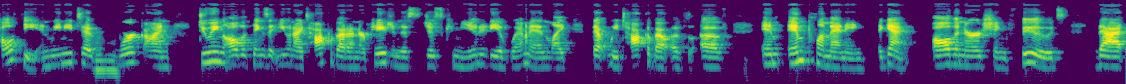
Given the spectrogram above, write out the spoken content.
healthy. And we need to mm-hmm. work on doing all the things that you and I talk about on our page in this just community of women, like that we talk about of, of Im- implementing, again, all the nourishing foods that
